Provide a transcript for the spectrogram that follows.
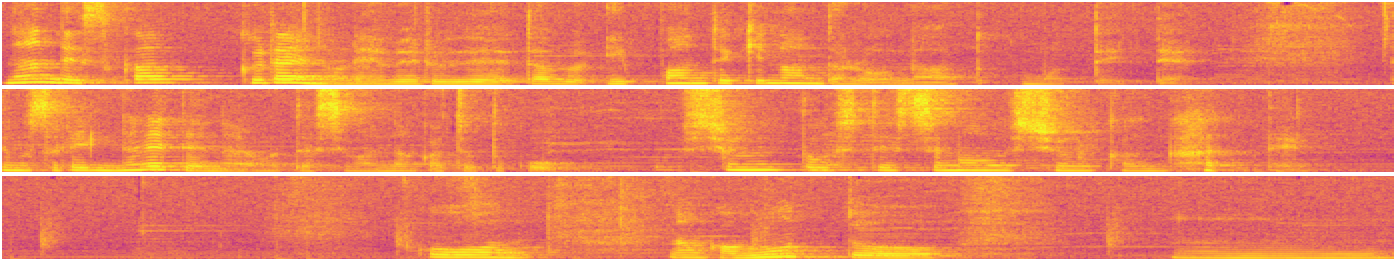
何ですか？ぐらいのレベルで多分一般的なんだろうなと思っていてでもそれに慣れてない私はなんかちょっとこうシュンとしてしまう瞬間があってこうなんかもっとうん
